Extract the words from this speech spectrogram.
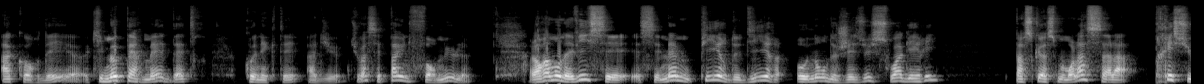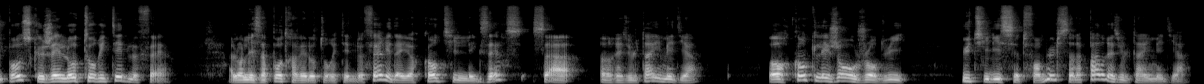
accordé, euh, qui me permet d'être connecté à Dieu. Tu vois, c'est pas une formule, alors à mon avis, c'est même pire de dire au nom de Jésus, sois guéri, parce qu'à ce moment-là, ça présuppose que j'ai l'autorité de le faire. Alors les apôtres avaient l'autorité de le faire, et d'ailleurs quand ils l'exercent, ça a un résultat immédiat. Or, quand les gens aujourd'hui utilisent cette formule, ça n'a pas de résultat immédiat.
